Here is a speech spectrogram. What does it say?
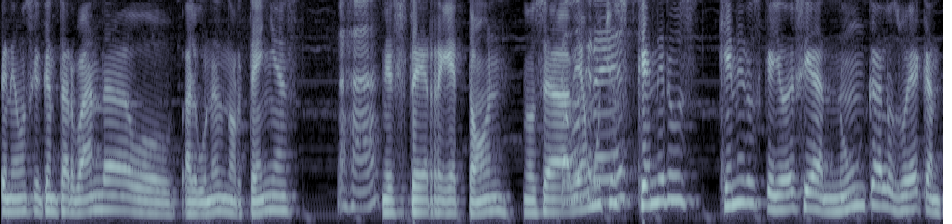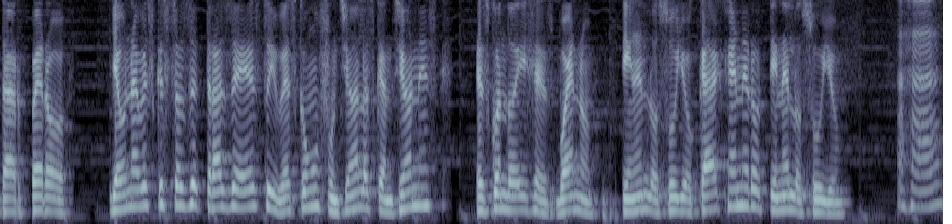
teníamos que cantar banda o algunas norteñas. Ajá. Este, reggaetón. O sea, había muchos géneros, géneros que yo decía, nunca los voy a cantar, pero ya una vez que estás detrás de esto y ves cómo funcionan las canciones, es cuando dices, bueno, tienen lo suyo, cada género tiene lo suyo. Ajá.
